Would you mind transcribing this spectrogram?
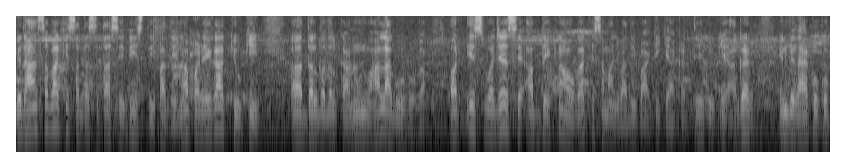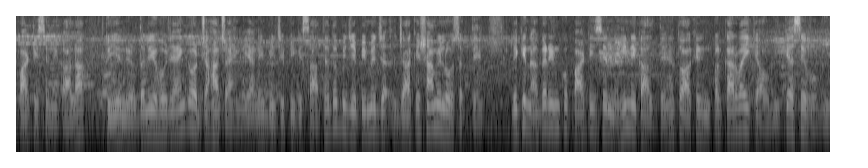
विधानसभा की सदस्यता से भी इस्तीफा देना पड़ेगा क्योंकि दल बदल कानून वहाँ लागू होगा। और इस वजह से अब देखना होगा कि समाजवादी पार्टी क्या करती है, क्योंकि अगर इन विधायकों को पार्टी से निकाला तो ये निर्दलीय हो जाएँगे और जहाँ चाहेंगे, यानी बीजेपी के साथ हैं तो बीजेपी में जाके शामिल हो सकते हैं। लेकिन अगर इनको पार्टी से नहीं निकालते हैं तो आखिर इन पर कार्रवाई क्या होगी, कैसे होगी?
